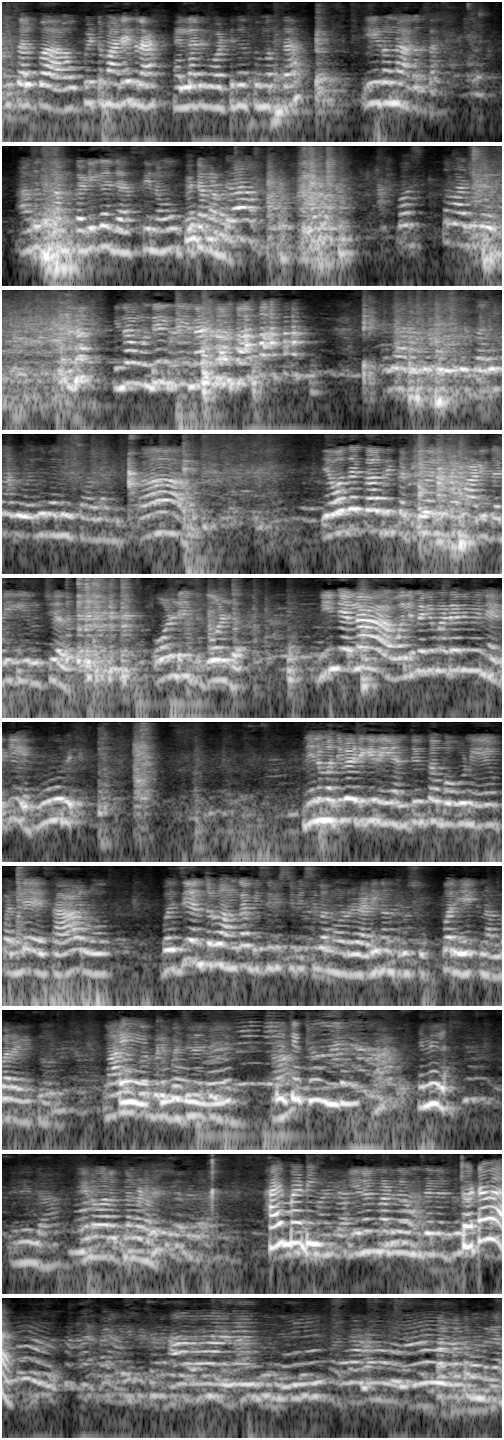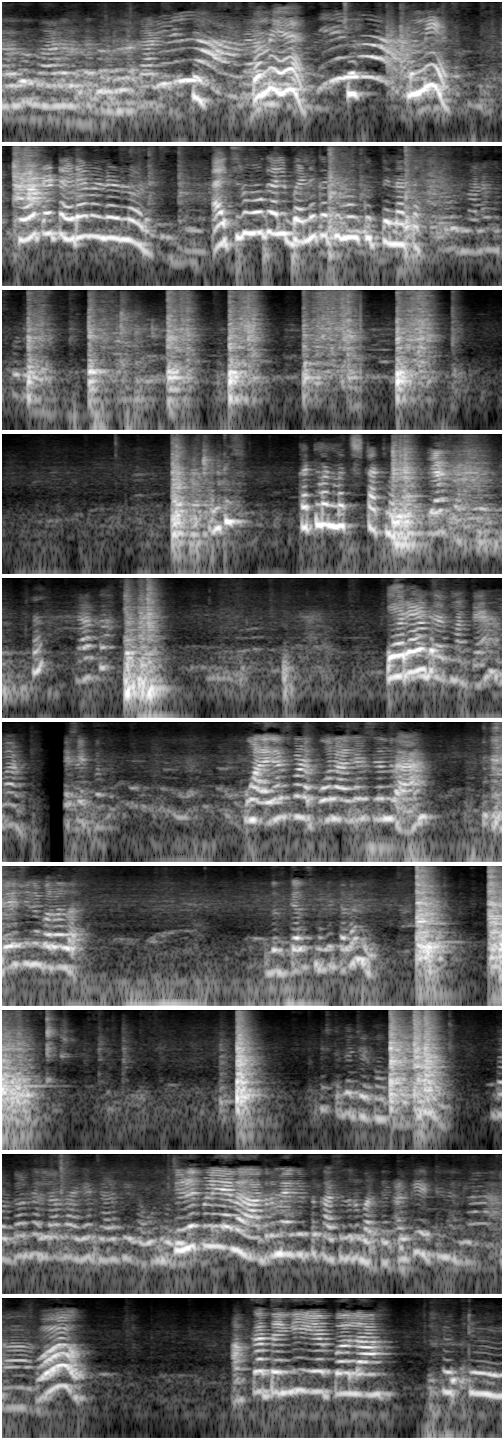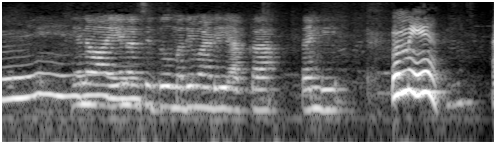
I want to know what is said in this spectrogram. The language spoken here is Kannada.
ಒಂದ್ ಸ್ವಲ್ಪ ಉಪ್ಪಿಟ್ಟು ಮಾಡಿದ್ರ ಎಲ್ಲರಿಗೂ ಹೊಟ್ಟಿನೂ ತುಂಬುತ್ತ ಈಡೂನು ಆಗುತ್ತ. ಅದಕ್ಕೆ ನಮ್ಮ ಕಡೆಗೆ ಜಾಸ್ತಿ ನಾವು ಉಪ್ಪಿಟ್ಟ ಮಾಡೋದು. ಇನ್ನ ಉಂಡಿಲ್ರಿ ಇನ್ನ. ಯಾವುದೇ ಕಾಲ್ರಿ ಕಟ್ಟಿಗೆ ಒಲಿಮೆ ಮಾಡಿದ ಅಡಿಗೆ ರುಚಿ ಅದ. ಓಲ್ಡ್ ಈಸ್ ಗೋಲ್ಡ್ ನೀನೆಲ್ಲ ಒಲಿಮೆಗೆ ಮಾಡ್ಯಾರಿ ನೀನ್ ಅಡ್ಗಿ? ನಿನ್ನ ಮದುವೆ ಅಡಿಗಿರಿ ಎಂತಿಂತ ಬಗುಣಿ ಪಲ್ಯ ಸಾರು. ಬಜ್ಜಿ ಅಂತರೂ ಹಂಗ ಬಿಸಿ ಬಿಸಿ ಬಿಸಿ ನೋಡ್ರಿ. ಅಡಿಗಂತರು ಸೂಪರ್ ಏಕ್ ನಂಬರ್ ಆಗೈತಿ ನೋಡ್ರಿ. ನಾನು ಬರೀ ಬಜ್ಜಿನ ತಿಂದಿನಿ ಏನಿಲ್ಲ ಏನಿಲ್ಲ. ಏನೋ ರತ್ನ ಮೇಡಮ್ ಹಾಯ್ ಮಾಡಿ ಏನೇನ್ ಮಾಡಿದೆ ಮುಂಜಾನೆ ಎದ್ದು? ಚೋಟವ? ಮಮ್ಮಿ ಚೋಟ ಟೈಡ ಮಾಡ್ಯಾಳ ನೋಡು. ಐಕ್ಸ್ ರೂಮ್ ಹೋಗಿ ಅಲ್ಲಿ ಬೆಣ್ಣೆ ಕಟ್ಟಿ ಮುಂದೆ ನಾನೇ ಮುಚ್ಕೊಟ್ಟಿದ್ದೆ ಅಂಟಿ ಕಟ್ ಮಾಡಿ ಮತ್ತೆ ಸ್ಟಾರ್ಟ್ ಮಾಡಿ. ಯಾಕ? ಹ? ಯಾಕ? ಎರಡು ಚಾಟ್ ಮಾಡ್ತೆ ಮಾಡು. ಹ್ಞೂ ಅಳಗಾಡ್ಸ್ಬೇಡ. ಫೋನ್ ಅಳಗಾಡ್ಸಿ ಅಂದ್ರ ಬೇಸಿನ ಬರಲ್ಲ. ಇದ್ರದ್ದು ಕೆಲ್ಸ ಮುಗೀತಲ್ಲ ಎಷ್ಟು ಗಟ್ಟಿ ಹಿಡ್ಕೊಂಡು ದೊಡ್ಡವ್ರನ್ನೆಲ್ಲ ಹಾಗೆ ಜಾಳಕ್ಕೆ ಈಗ. ಅವ್ನು ಚಿಳಿ ಪಿಳಿ ಏನು? ಅದ್ರ ಮ್ಯಾಗ ಇಟ್ಟು ಕಾಸಿದ್ರು ಬರ್ತೈತಿ. ಅದಕ್ಕೆ ಇಟ್ಟಿನಲ್ಲಿ ಓ! ಅಕ್ಕ ತಂಗಿ ಏ ಪಲ. ಏನೋ ಏನ್ ಅನ್ಸಿತ್ತು ಮದಿ ಮಾಡಿ ಅಕ್ಕ ತಂಗಿ. ಮಮ್ಮಿ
